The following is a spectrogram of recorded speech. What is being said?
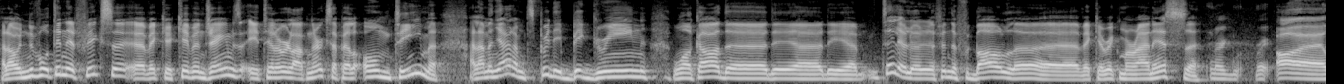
Alors, une nouveauté Netflix euh, avec Kevin James et Taylor Lautner qui s'appelle Home Team, à la manière un petit peu des Big Green ou encore de, des, euh, des, euh, tu sais, le, le- le film de football là, euh, avec Rick Moranis. Ah, euh,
